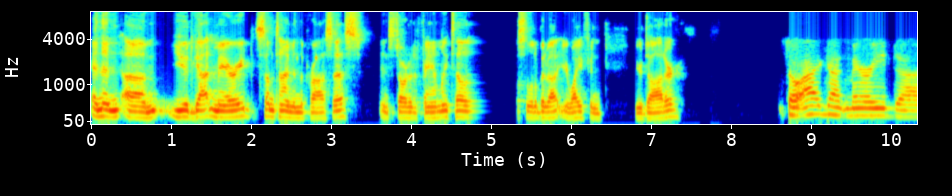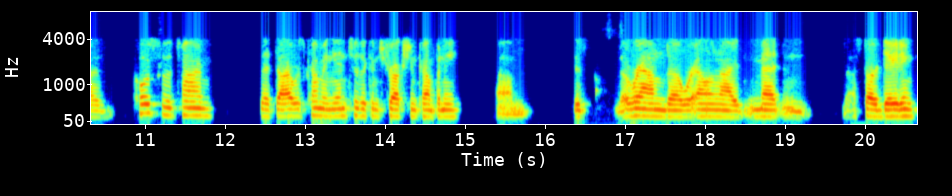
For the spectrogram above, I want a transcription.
and then um, you had gotten married sometime in the process and started a family. Tell us a little bit about your wife and your daughter. so I got married uh, close to the time that I was coming into the construction company. Um, this around uh, where Ellen and I met and started dating.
